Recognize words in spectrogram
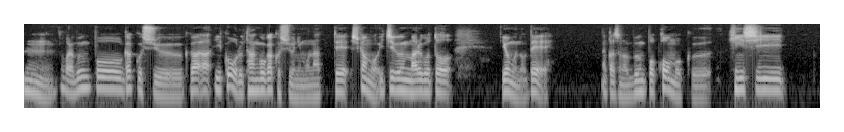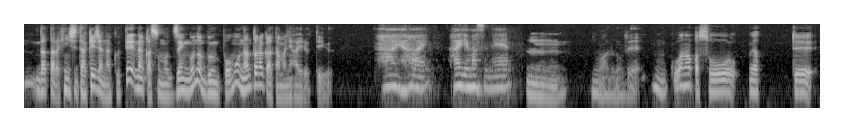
うん。だから文法学習がイコール単語学習にもなって、しかも一文丸ごと読むので、なんかその文法項目、品詞だったら品詞だけじゃなくて、なんかその前後の文法もなんとなく頭に入るっていう、はいはい。入りますね。うん、のがあるので、僕はなんかそうやってみ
